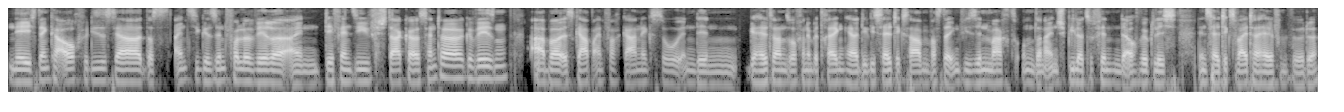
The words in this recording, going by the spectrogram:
Nee, ich denke auch für dieses Jahr das einzige Sinnvolle wäre ein defensiv starker Center gewesen, aber es gab einfach gar nichts so in den Gehältern, so von den Beträgen her, die die Celtics haben, was da irgendwie Sinn macht, um dann einen Spieler zu finden, der auch wirklich den Celtics weiterhelfen würde.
